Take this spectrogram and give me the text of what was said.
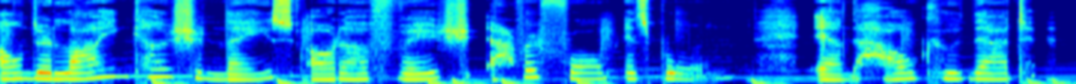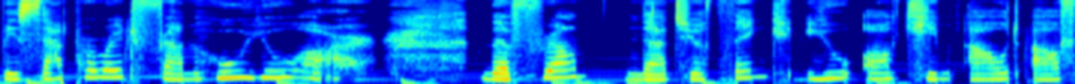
underlying consciousness out of which every form is born. And how could that be separate from who you are? The from that you think you are came out of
